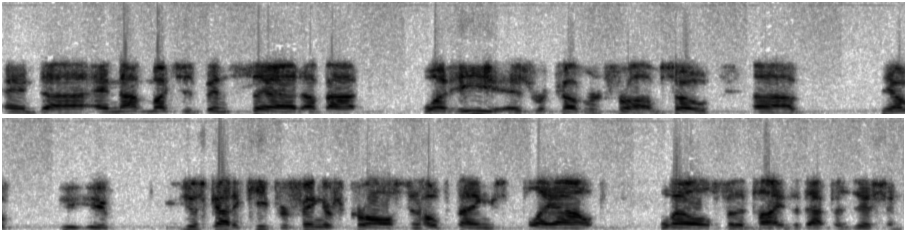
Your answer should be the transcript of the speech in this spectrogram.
and uh, and not much has been said about what he is recovered from. So, uh, you know, you, you just got to keep your fingers crossed and hope things play out well for the Titans at that position.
